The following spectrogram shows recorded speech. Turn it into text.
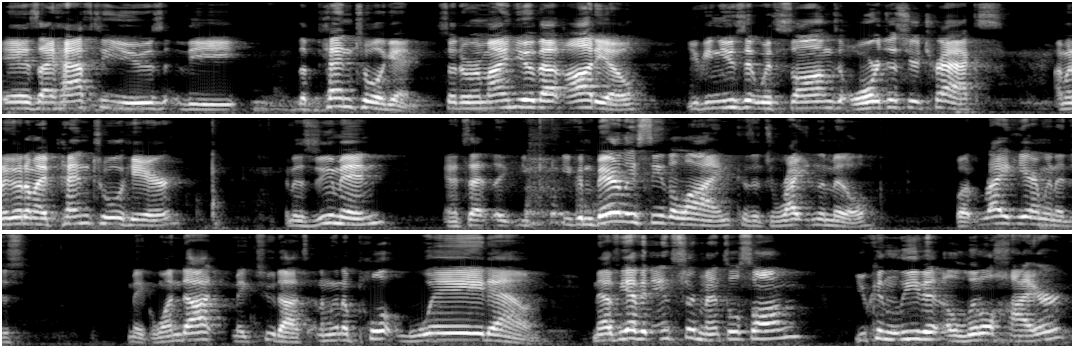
is I have to use the the pen tool again. So to remind you about audio, you can use it with songs or just your tracks. I'm going to go to my pen tool here. I'm going to zoom in, and it's at you, you can barely see the line because it's right in the middle. But right here, I'm going to just make one dot, make two dots, and I'm going to pull it way down. Now, if you have an instrumental song, you can leave it a little higher.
